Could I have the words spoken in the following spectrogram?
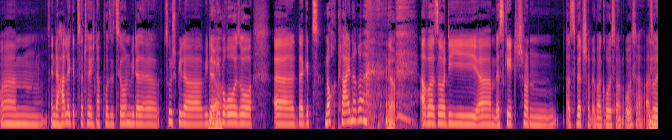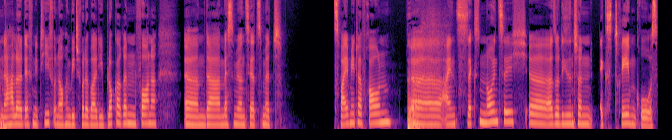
Ähm, in der Halle gibt's natürlich noch Positionen wie der Zuspieler, wie der Ja. Libero, so äh, da gibt's noch kleinere. Ja. Aber so die, ähm, es geht schon, es wird schon immer größer und größer. Also in der Halle definitiv und auch im Beachvolleyball die Blockerinnen vorne. Ähm, da messen wir uns jetzt mit zwei Meter Frauen, Ja. äh, 1,96. Äh, also die sind schon extrem groß.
